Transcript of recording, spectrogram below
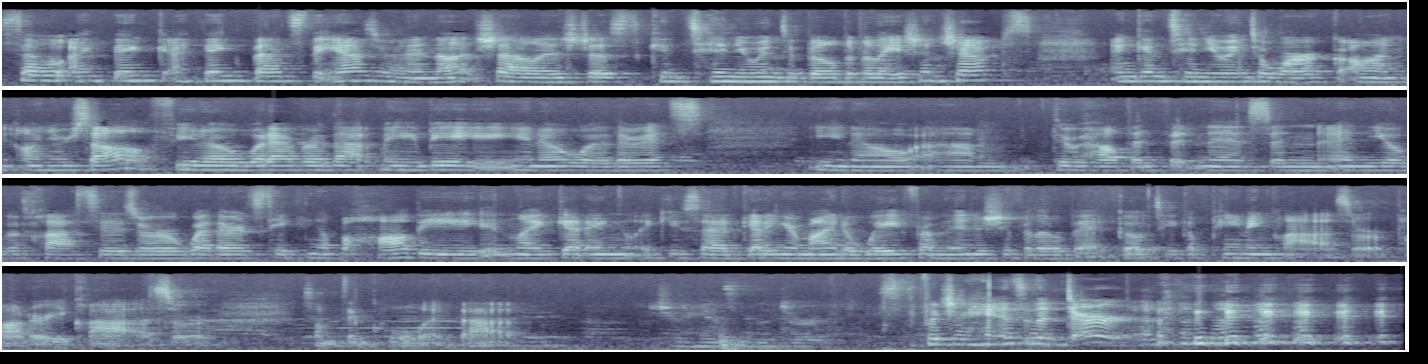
So I think I think that's the answer in a nutshell is just continuing to build the relationships and continuing to work on on yourself. You know, whatever that may be. You know, whether it's you know, um, through health and fitness and, and yoga classes, or whether it's taking up a hobby and like getting, like you said, getting your mind away from the industry for a little bit. Go take a painting class or a pottery class or something cool like that. Put your hands in the dirt. Put your hands in the dirt.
